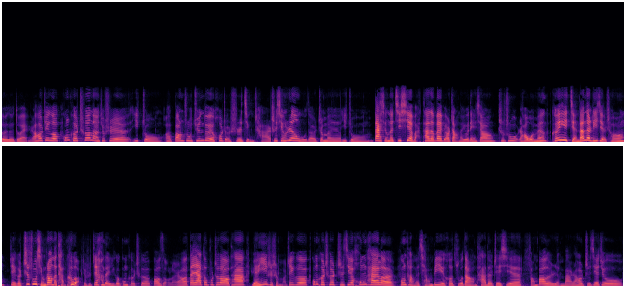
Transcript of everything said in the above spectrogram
对对对，然后这个攻壳车呢，就是一种呃帮助军队或者是警察执行任务的这么一种大型的机械吧。它的外表长得有点像蜘蛛，然后我们可以简单的理解成这个蜘蛛形状的坦克，就是这样的一个攻壳车暴走了。然后大家都不知道它原因是什么，这个攻壳车直接轰开了工厂的墙壁和阻挡它的这些防爆的人吧，然后直接就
